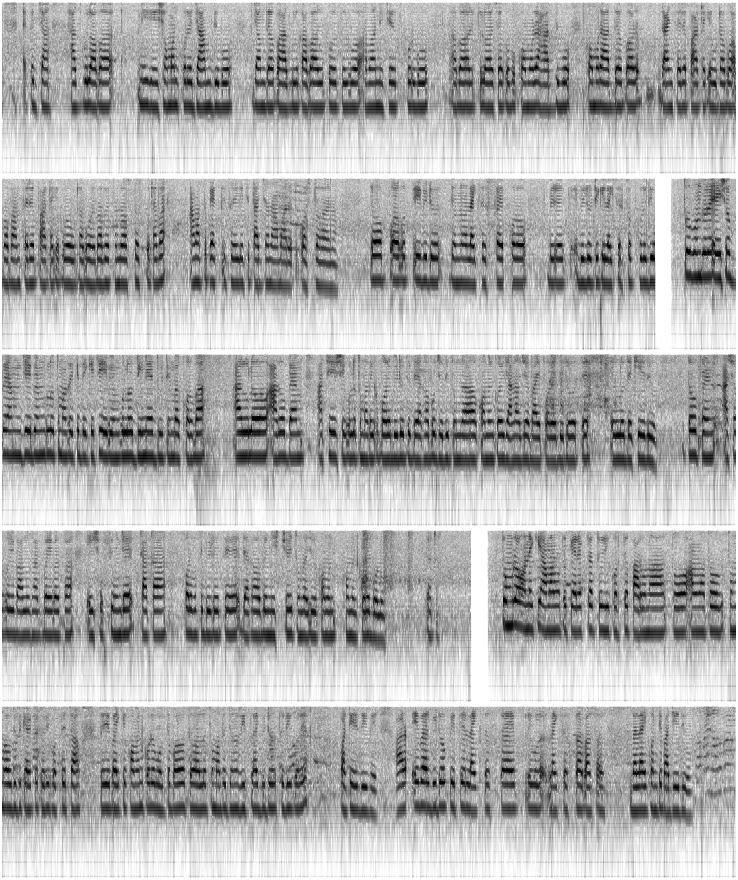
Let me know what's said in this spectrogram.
একটা জা- হাতগুলো আবার সমান করে জাম দেবো। জাম দেওয়ার পর হাতগুলোকে আবার উপরে দেবো। কোমরে হাত দেওয়ার পর ডান সাইডে পাটাকে উঠাবো, আবার বাম সাইডে পাটাকে পুরো উঠাবো, এভাবে তোমরা আস্তে আস্তে উঠাবা। আমার তো প্র্যাকটিস হয়ে গেছে, তার জন্য আমার এত কষ্ট হয় না। তো পরবর্তী ভিডিওর জন্য লাইক সাবস্ক্রাইব করো ভিডিওটিকে লাইক সাবস্ক্রাইব করে দিও। তো বন্ধুরা, এইসব ব্যায়াম, যে ব্যায়ামগুলো তোমাদেরকে দেখেছি, এই ব্যায়ামগুলো দিনে সেগুলো তোমাদের পরে ভিডিওতে দেখাবো। যদি তোমরা কমেন্ট করে জানাও যে ভাই পরে ভিডিওতে এগুলো দেখিয়ে দিও। তো ফ্রেন্ড আশা করি ভালো থাকবে। এবার এই শক্তি অনুযায়ী টাটা। পরবর্তী ভিডিওতে দেখা হবে নিশ্চয়ই। তোমরা যদি কমেন্ট কমেন্ট করে বলো। টাটা। তোমরা অনেকে আমার মতো ক্যারেক্টার তৈরি করতে পারো না। তো আমার মতো তোমরাও যদি ক্যারেক্টার তৈরি করতে চাও, তো এই ভাইকে কমেন্ট করে বলতে পারো। তাহলে তোমাদের জন্য রিপ্লাই ভিডিও তৈরি করে পাঠিয়ে দিবে। আর এবার ভিডিও পেতে লাইক সাবস্ক্রাইব লাইক সাবস্ক্রাইব আর বেল আইকনটি বাজিয়ে দিও।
